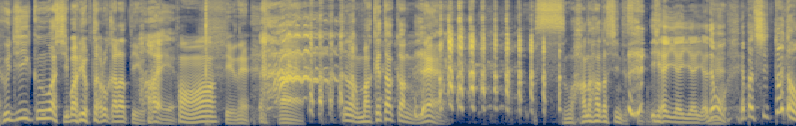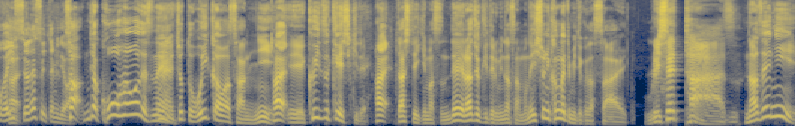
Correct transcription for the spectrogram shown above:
藤井君は司馬遼太郎からっていう、ははい。あっていうね、はい、でなんか負けた感ねすすごい甚だしいんですけど。いやいやいやいや。でもやっぱり知っといた方がいいですよねそういった意味では。さあじゃあ後半はですね、うん。ちょっと及川さんに、クイズ形式ではい。出していきますんでラジオ聞いてる皆さんもね一緒に考えてみてください。リセッターズ。なぜに、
